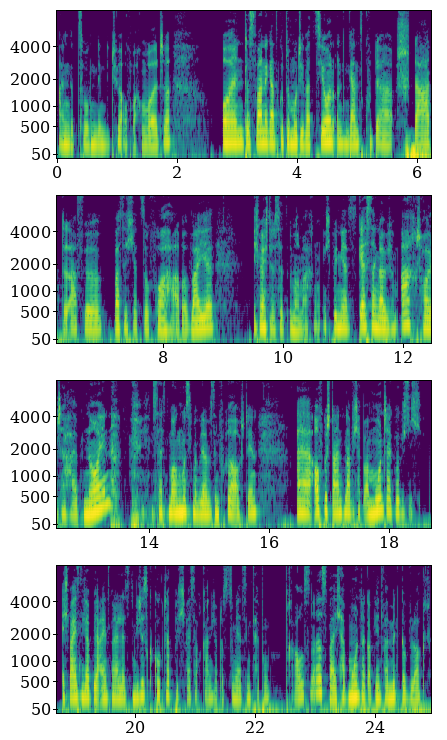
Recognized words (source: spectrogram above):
angezogen dem die Tür aufmachen wollte. Und das war eine ganz gute Motivation und ein ganz guter Start dafür, was ich jetzt so vorhabe, weil ich möchte das jetzt immer machen. Ich bin jetzt gestern, glaube ich, um acht, heute halb neun. Das heißt, morgen muss ich mal wieder ein bisschen früher aufstehen. Äh, aufgestanden, aber ich habe am Montag wirklich, ich, ich weiß nicht, ob ihr eins meiner letzten Videos geguckt habt. Ich weiß auch gar nicht, ob das zum jetzigen Zeitpunkt draußen ist, weil ich habe Montag auf jeden Fall mitgevloggt.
